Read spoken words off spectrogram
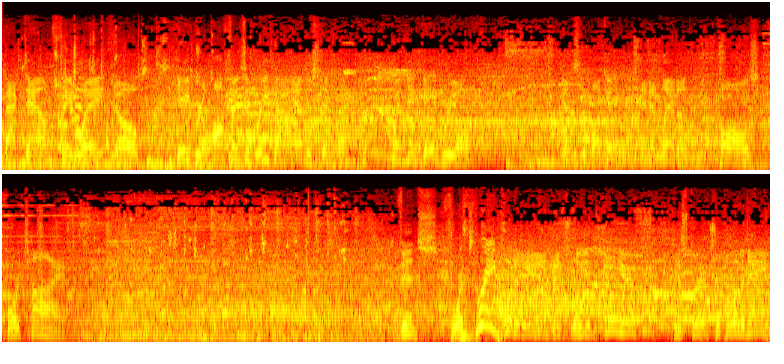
Back down, fade away, no. Gabriel, offensive rebound and the stick back. Gabriel gets the bucket, and Atlanta calls for time. Vince for three, put it in. Vince Williams Jr., his third triple of the game,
